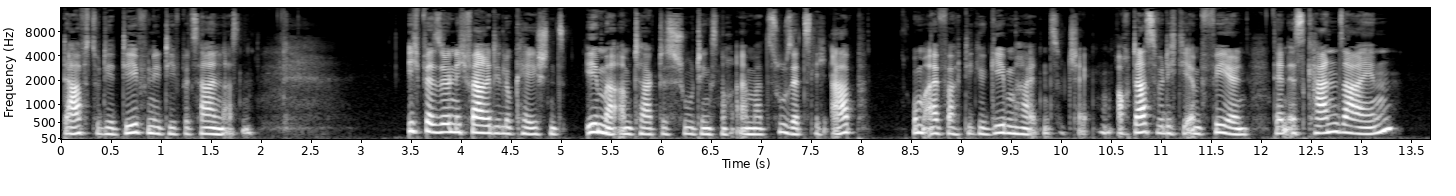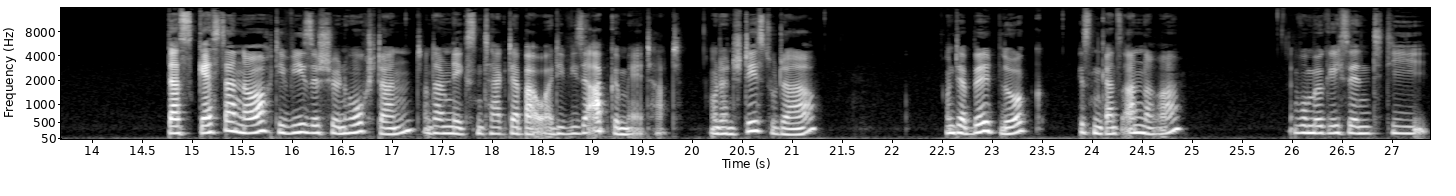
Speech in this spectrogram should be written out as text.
darfst du dir definitiv bezahlen lassen. Ich persönlich fahre die Locations immer am Tag des Shootings noch einmal zusätzlich ab, um einfach die Gegebenheiten zu checken. Auch das würde ich dir empfehlen, denn es kann sein, dass gestern noch die Wiese schön hoch stand und am nächsten Tag der Bauer die Wiese abgemäht hat. Und dann stehst du da und der Bildlook ist ein ganz anderer. Womöglich sind die,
